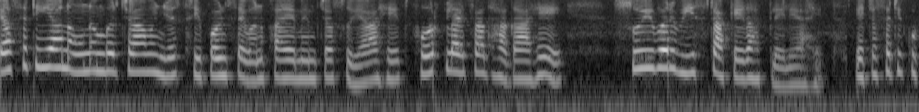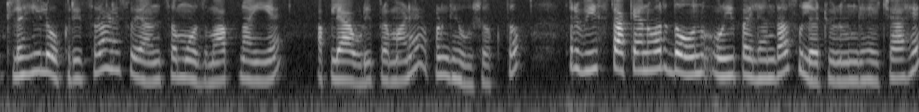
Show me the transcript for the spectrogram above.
यासाठी या नऊ नंबरच्या म्हणजेच three point seven five M एमच्या सुया आहेत. फोर प्लायचा धागा आहे. सुईवर वीस टाके घातलेले आहेत. याच्यासाठी कुठलंही लोकरीचं आणि सुयांचं मोजमाप नाही आहे आपल्या आवडीप्रमाणे आपण घेऊ शकतो. तर वीस टाक्यांवर दोन ओळी पहिल्यांदा सुलट विणून घ्यायच्या आहेत.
